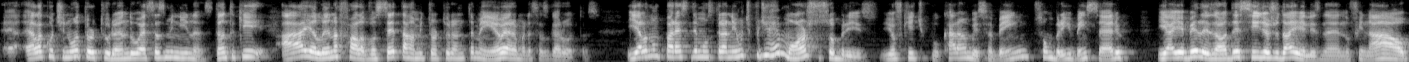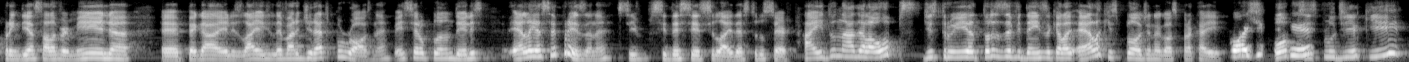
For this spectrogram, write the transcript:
é, ela continua torturando essas meninas. Tanto que a Helena fala: Você tava me torturando também, eu era uma dessas garotas. E ela não parece demonstrar nenhum tipo de remorso sobre isso. E eu fiquei tipo: Caramba, isso é bem sombrio, bem sério. E aí, beleza, ela decide ajudar eles, né? No final, prender a sala vermelha, é, pegar eles lá e levar direto pro Ross, né? Esse era o plano deles ela ia ser presa, né? Se, se descesse lá e desse tudo certo. Aí do nada ela, ops, destruía todas as evidências que ela. Ela que explode o negócio para cair. Pode ops, explodir aqui.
